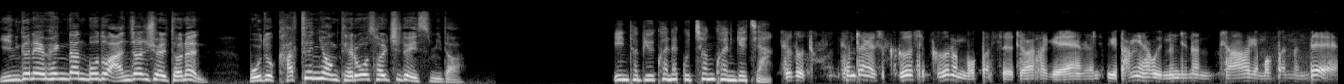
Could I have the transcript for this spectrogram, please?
인근의 횡단보도 안전 쉘터는 모두 같은 형태로 설치되어 있습니다. 인터뷰 관악구청 관계자. 저도 현장에서 그것, 그거는 못 봤어요, 정확하게. 이게 방해하고 있는지는 정확하게 못 봤는데.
